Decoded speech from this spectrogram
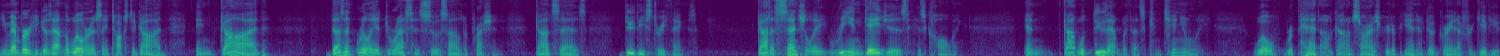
You remember, he goes out in the wilderness and he talks to God, and God doesn't really address his suicidal depression. God says, do these three things. God essentially re engages his calling. And God will do that with us continually. We'll repent. Oh, God, I'm sorry I screwed up again. He'll go, Great, I forgive you.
